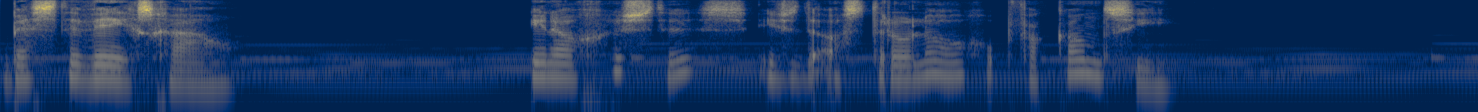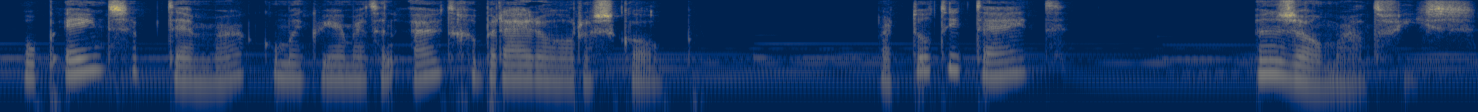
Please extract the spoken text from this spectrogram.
Beste weegschaal. In augustus is de astroloog op vakantie. Op 1 september kom ik weer met een uitgebreide horoscoop. Maar tot die tijd een zomeradvies.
